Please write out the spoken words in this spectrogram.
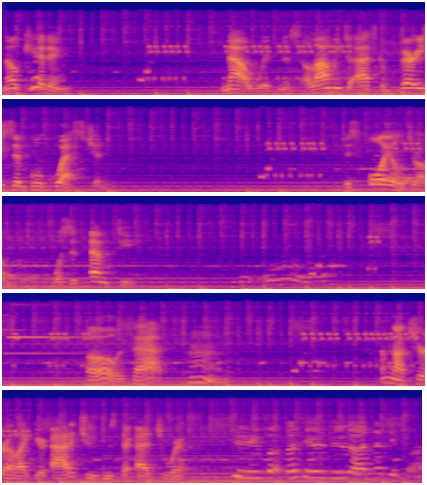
No kidding. Now, witness, allow me to ask a very simple question. This oil drum, was it empty? Oh, that. Hmm. I'm not sure I like your attitude, Mr. Edgeworth. Si ba kasi nila na, di ba?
